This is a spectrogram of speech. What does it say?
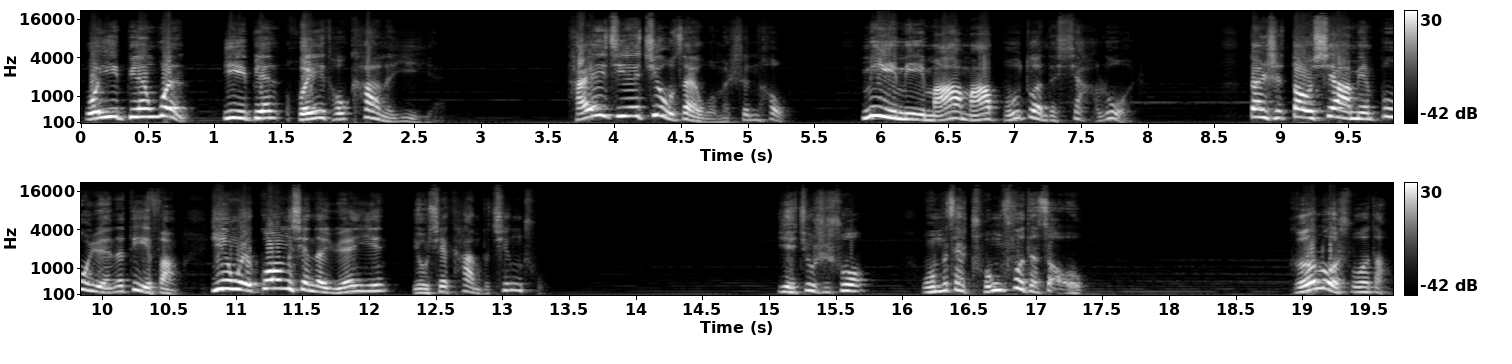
我一边问。一边回头看了一眼，台阶就在我们身后，密密麻麻不断的下落着。但是到下面不远的地方，因为光线的原因，有些看不清楚。也就是说，我们在重复的走。何洛说道：“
